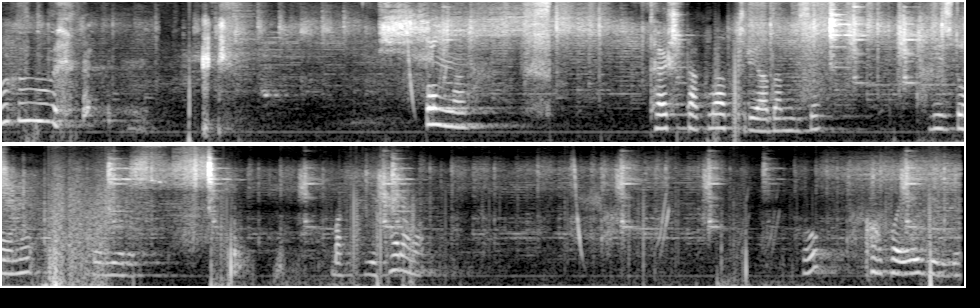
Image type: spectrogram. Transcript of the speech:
Don lan. Ters takla attırıyor adam bize. Biz de onu dövüyoruz. Bak yeter ama. Hop kafaya girdi.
